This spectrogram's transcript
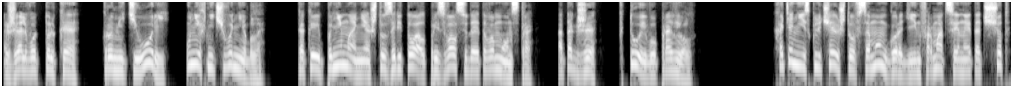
Жаль вот только, кроме теорий, у них ничего не было, как и понимания, что за ритуал призвал сюда этого монстра, а также кто его провел. Хотя не исключаю, что в самом городе информация на этот счет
